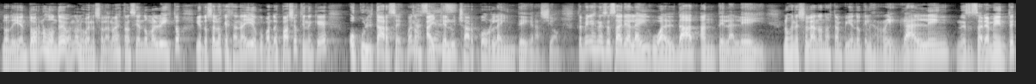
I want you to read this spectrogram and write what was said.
donde hay entornos donde bueno, los venezolanos están siendo mal vistos y entonces los que están ahí ocupando espacios tienen que ocultarse. Bueno, Así hay es. que luchar por la integración. También es necesaria la igualdad ante la ley. Los venezolanos no están pidiendo que les regalen necesariamente,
